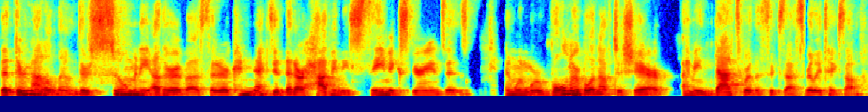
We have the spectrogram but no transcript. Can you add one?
that they're not alone. There's so many other of us that are connected that are having these same experiences. And when we're vulnerable enough to share, I mean, that's where the success really takes off.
